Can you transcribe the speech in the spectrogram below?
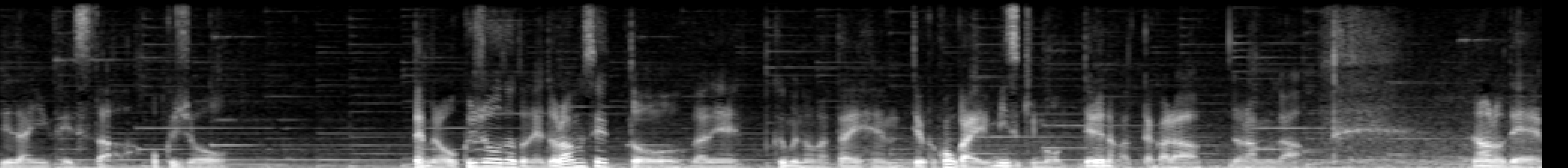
デザインフェスタ屋上。でも屋上だとねドラムセットがね組むのが大変っていうか今回水木も出れなかったからドラムが。なので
